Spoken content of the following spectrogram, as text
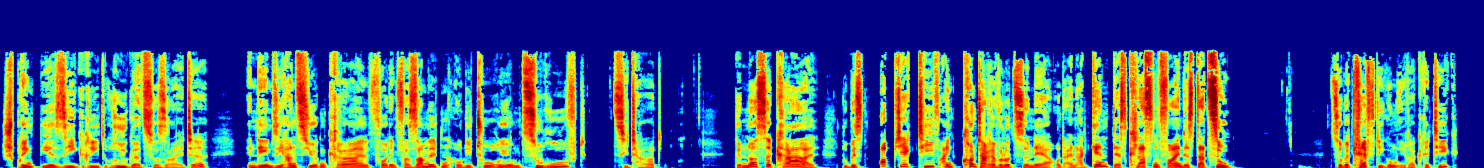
springt ihr Sigrid Rüger zur Seite, indem sie Hans-Jürgen Krahl vor dem versammelten Auditorium zuruft, Zitat, Genosse Krahl, du bist objektiv ein Konterrevolutionär und ein Agent des Klassenfeindes dazu. Zur Bekräftigung ihrer Kritik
